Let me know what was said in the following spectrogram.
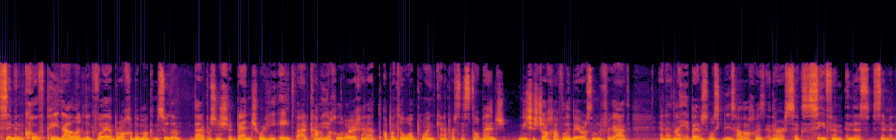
Simin kuf peidalad lekvoya bracha b'makam suda that a person should bench where he ate. V'ad kama yochel and up until what point can a person still bench? Misha shachaf leber someone forgot and has not yet benched. So we'll see these halachas and there are six sifim in this simin.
